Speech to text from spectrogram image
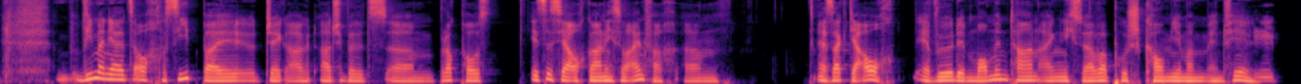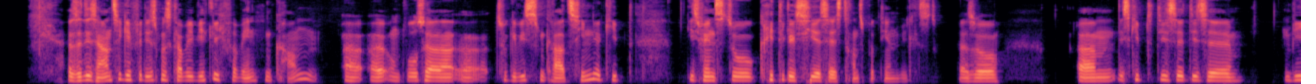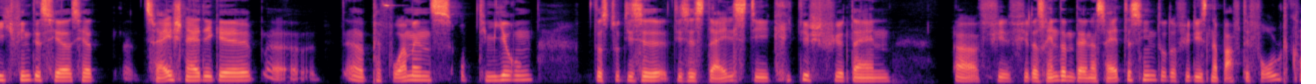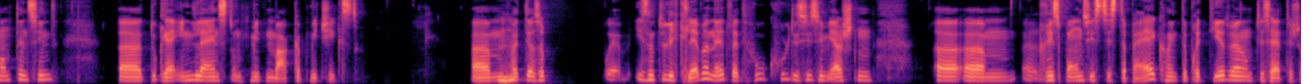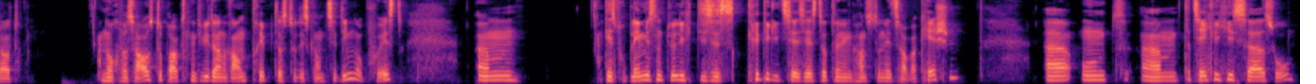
wie man ja jetzt auch sieht bei Jake Archibalds ähm, Blogpost, ist es ja auch gar nicht so einfach. Ähm, er sagt ja auch, er würde momentan eigentlich Server-Push kaum jemandem empfehlen. Mhm. Also das Einzige, für das man es, glaube ich, wirklich verwenden kann äh, äh und wo es äh, zu gewissem Grad Sinn ergibt, ist, wenn du Critical CSS transportieren willst. Also ähm, es gibt diese, diese wie ich finde, sehr, sehr zweischneidige äh, äh, Performance-Optimierung, dass du diese, diese Styles, die kritisch für dein äh, für, für das Rendern deiner Seite sind oder für diesen Above Fold Content sind, äh, du gleich inlinest und mit dem Markup mitschickst. Ähm, mhm. Heute also äh, ist natürlich clever, nicht? Weil, hu, cool, das ist im ersten äh, ähm, Response ist das dabei, kann interpretiert werden und die Seite schaut noch was aus. Du brauchst nicht wieder einen Roundtrip, dass du das ganze Ding abholst. Ähm, das Problem ist natürlich, dieses Critical CSS dort kannst du nicht sauber cachen. Äh, und ähm, tatsächlich ist es so,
